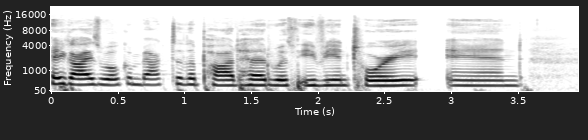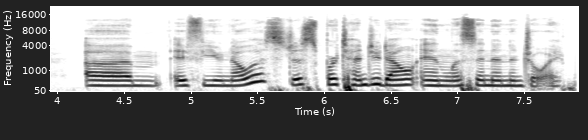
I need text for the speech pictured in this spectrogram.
Hey guys, welcome back to the Podhead with Evie and Tori. And um, if you know us, just pretend you don't and listen and enjoy.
